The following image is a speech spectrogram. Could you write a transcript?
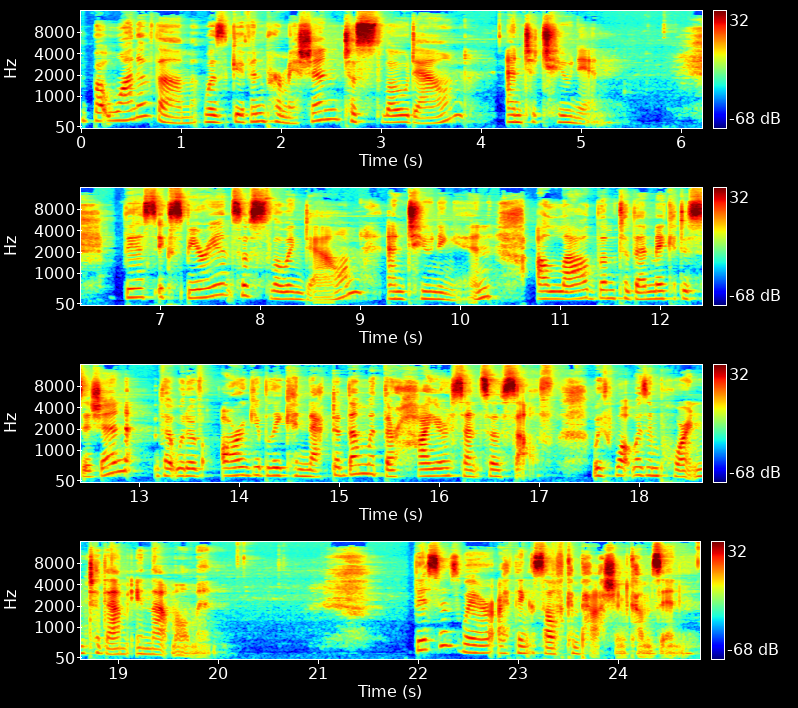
But one of them was given permission to slow down and to tune in. This experience of slowing down and tuning in allowed them to then make a decision that would have arguably connected them with their higher sense of self, with what was important to them in that moment. This is where I think self compassion comes in.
